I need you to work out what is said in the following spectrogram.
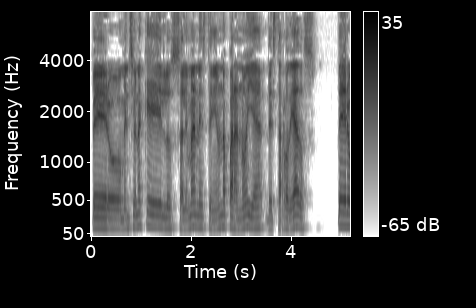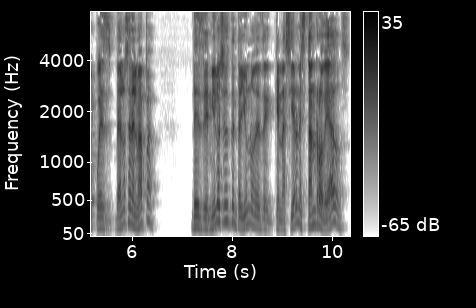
Pero menciona que los alemanes tenían una paranoia de estar rodeados. Pero pues véanlos en el mapa. Desde 1871, desde que nacieron, están rodeados.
